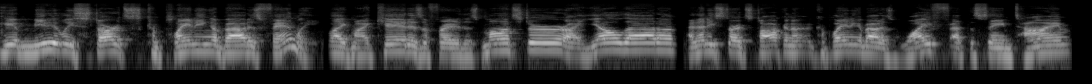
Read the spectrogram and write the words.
he immediately starts complaining about his family. Like, my kid is afraid of this monster. I yelled at him. And then he starts talking, uh, complaining about his wife at the same time.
